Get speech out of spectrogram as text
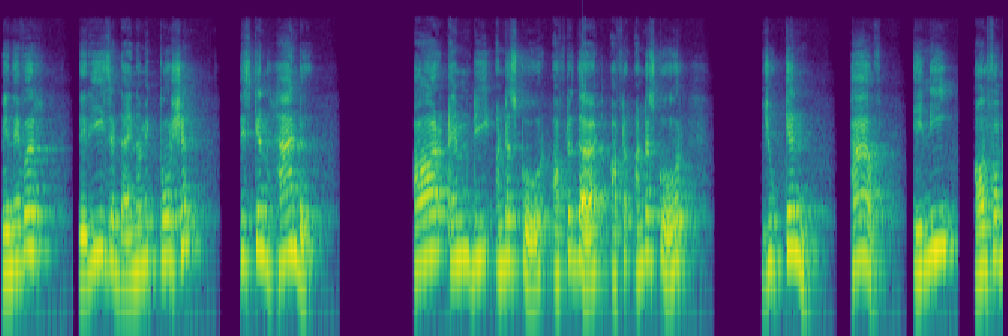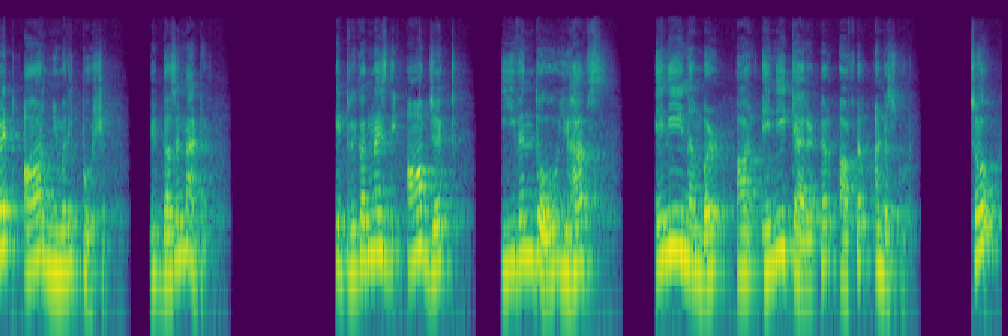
whenever there is a dynamic portion. This can handle rmd underscore after that after underscore you can have any alphabet or numeric portion it doesn't matter. It recognizes the object even though you have any number or any character after underscore. So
